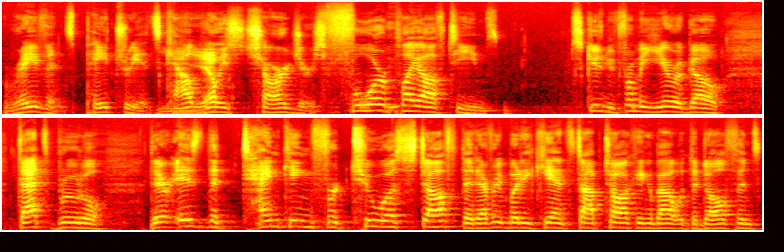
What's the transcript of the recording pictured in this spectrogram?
Ravens, Patriots, Cowboys, Chargers, four playoff teams. Excuse me, from a year ago. That's brutal. There is the tanking for Tua stuff that everybody can't stop talking about with the Dolphins.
